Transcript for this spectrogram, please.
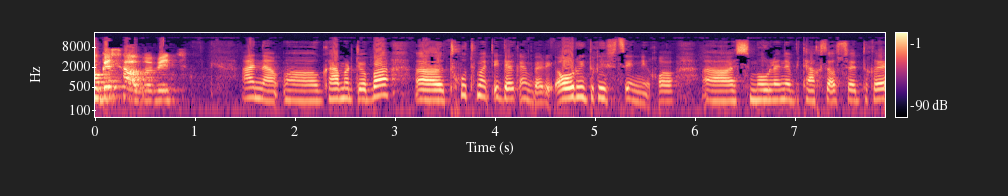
მოგესალმებით. ანა გამარჯობა 15 დეკემბერი ორი დღის წინ იყო ეს მოვლენებით ახსოვს დღე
